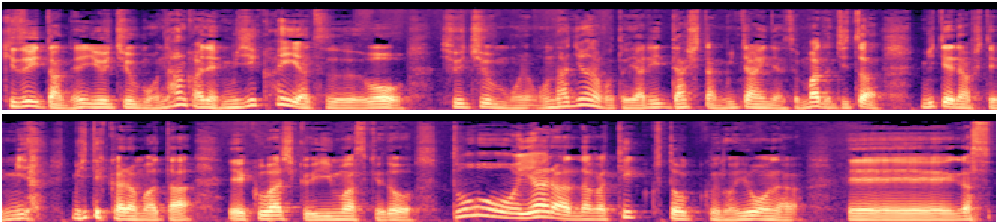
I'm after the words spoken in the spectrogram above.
気づいたんで、ね、YouTube も。なんかね、短いやつを YouTube も同じようなことやり出したみたいなやつ、まだ実は見てなくて、見、見てからまた、えー、詳しく言いますけど、どうやらなんか TikTok のような、えー、がす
